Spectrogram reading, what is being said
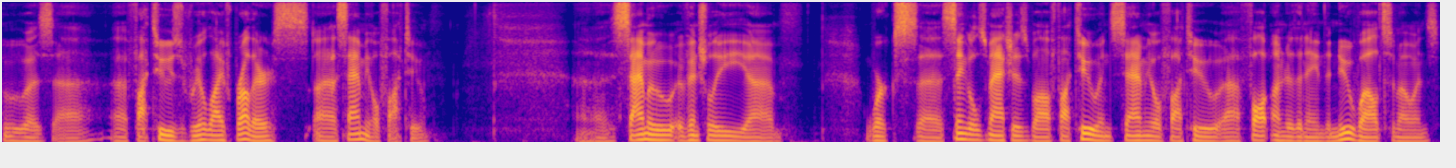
who was Fatu's real life brother, Samuel Fatu. Uh, Samu eventually uh, works singles matches while Fatu and Samuel Fatu fought under the name the New Wild Samoans,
